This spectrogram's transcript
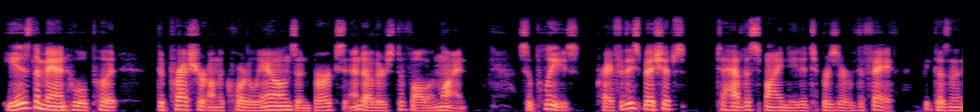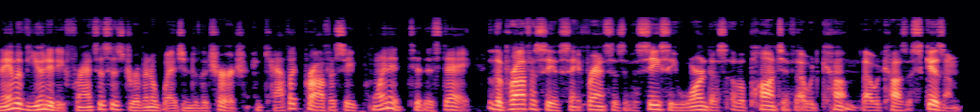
He is the man who will put the pressure on the Cordileones and Burkes and others to fall in line. So please, pray for these bishops to have the spine needed to preserve the faith because in the name of unity, Francis has driven a wedge into the church, and Catholic prophecy pointed to this day. The prophecy of St. Francis of Assisi warned us of a pontiff that would come, that would cause a schism,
